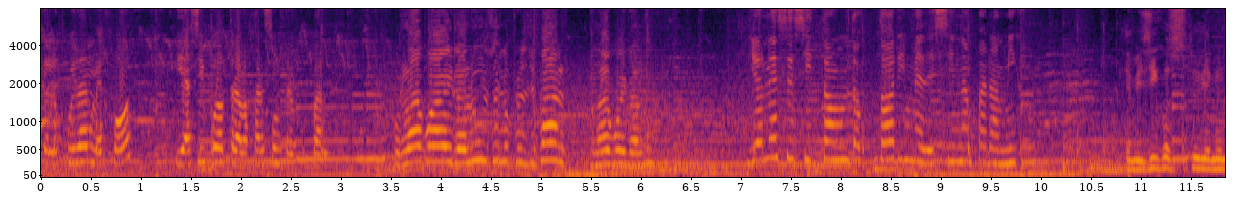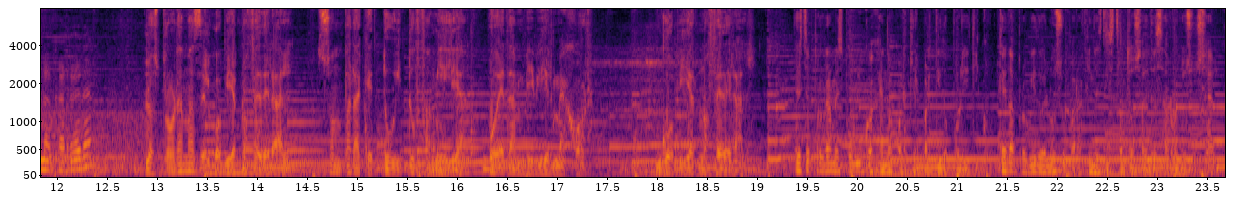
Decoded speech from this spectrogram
que lo cuidan mejor y así puedo trabajar sin preocuparme. Por el agua y la luz es lo principal, el agua y la luz. Yo necesito un doctor y medicina para mi hijo. Que mis hijos estudien una carrera. Los programas del gobierno federal son para que tú y tu familia puedan vivir mejor. Gobierno federal. Este programa es público ajeno a cualquier partido político. Queda prohibido el uso para fines distintos al desarrollo social.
